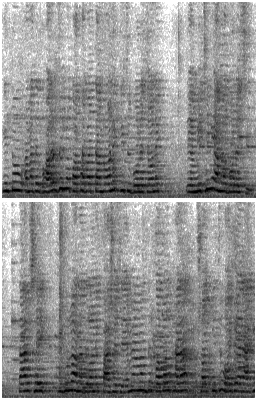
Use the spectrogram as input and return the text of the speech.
কিন্তু আমাদের ঘরের জন্য কথাবার্তা আমরা অনেক কিছু বলেছি, অনেক মিটিংয়ে আমরা বলেছি। তার সেই এগুলো আমাদের অনেক পাশ হয়েছে। এমনি আমাদের কপাল খারাপ সব কিছু হইবে আর আগে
